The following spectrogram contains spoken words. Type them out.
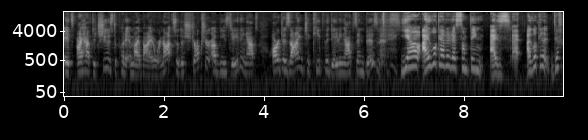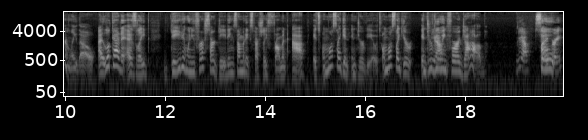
It's I have to choose to put it in my bio or not. So the structure of these dating apps are designed to keep the dating apps in business. Yeah, I look at it as something as I look at it differently though. I look at it as like dating when you first start dating somebody, especially from an app, it's almost like an interview. It's almost like you're interviewing for a job. Yeah, So I agree.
